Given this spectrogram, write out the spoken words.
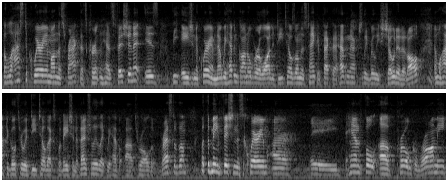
The last aquarium on this rack that currently has fish in it is the Asian aquarium. Now we haven't gone over a lot of details on this tank. In fact, I haven't actually really showed it at all, and we'll have to go through a detailed explanation eventually like we have uh, through all the rest of them. But the main fish in this aquarium are a handful of pearl gourami,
